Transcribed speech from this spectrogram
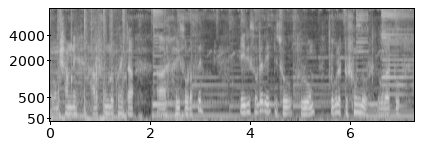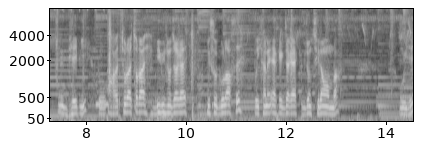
এবং সামনে আরও সুন্দর কয়েকটা রিসোর্ট আছে। এই রিসোর্টেরই কিছু রুম। এগুলো একটু সুন্দর, এগুলো একটু ভিআইপি। তো পাহাড়ের চূড়ায় চূড়ায় বিভিন্ন জায়গায় রিসোর্টগুলো আছে। ওইখানে এক এক জায়গায় এক একজন ছিলাম আমরা। ওই যে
